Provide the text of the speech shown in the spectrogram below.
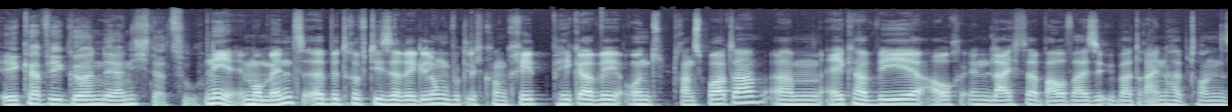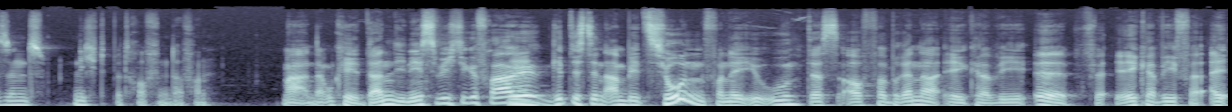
EKW gehören ja nicht dazu. Nee, im Moment äh, betrifft diese Regelung wirklich konkret Pkw und Transporter. Ähm, Lkw auch in leichter Bauweise über dreieinhalb Tonnen sind nicht betroffen davon. Ah, okay, dann die nächste wichtige Frage. Mhm. Gibt es denn Ambitionen von der EU, dass auch Verbrenner-Lkw, äh, LKW, äh,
